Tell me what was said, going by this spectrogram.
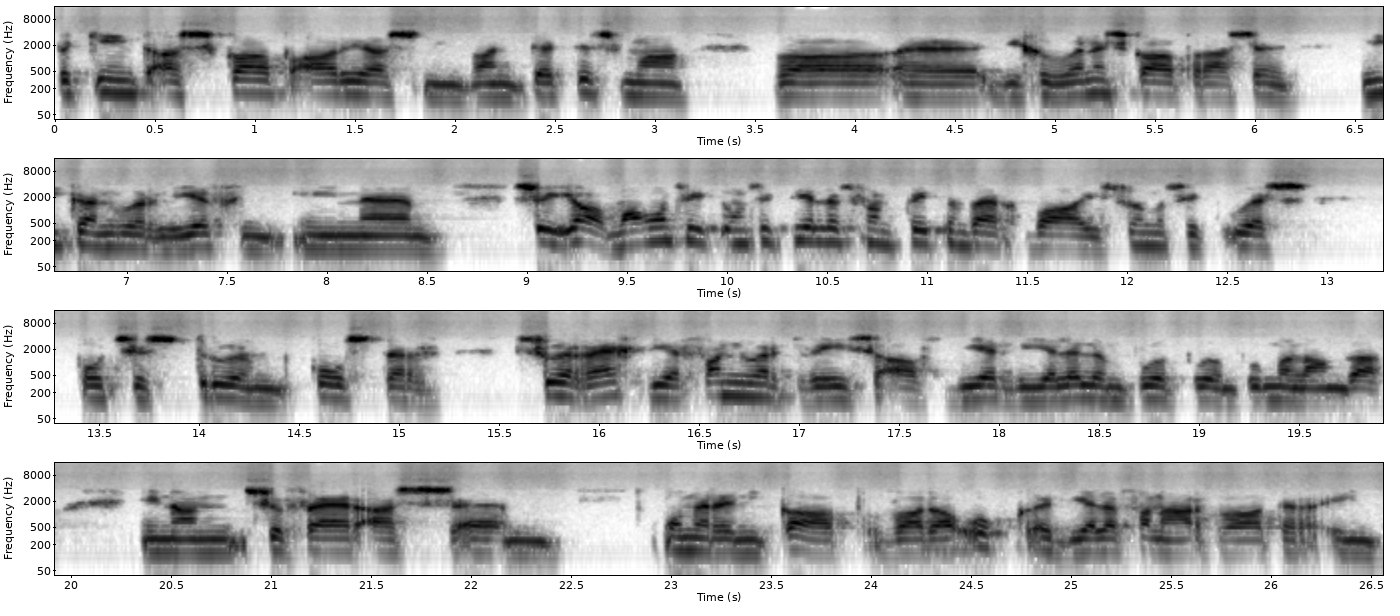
bekend as skaapareas nie want dit is maar waar uh, die gewone skaaprasse nie kan oorleef nie. En ehm uh, so ja maar ons het ons het teelers van Pettenberg Baai Somerset Oos Potchefstroom Koster so reg deur van Noordwes af deur die hele Limpopo en Mpumalanga en dan sover as ehm um, onder in die Kaap waar daar ook dele van hardwater en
